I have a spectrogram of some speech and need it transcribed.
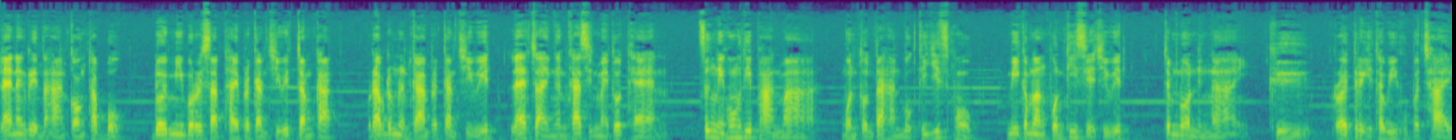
และนักเรียนทหารกองทัพบบก โดยมีบริษัทไทยประกันชีวิตจำกัด รับดำเนินการประกันชีวิต และจ่ายเงินค่าสินใหม่ทดแทน ซึ่งในห้วงที่ผ่านมามณฑลทหารบกที่ 26 มีกำลังพลที่เสียชีวิตจำนวนหนึ่งนาย คือ ร้อยตรีทวีอุปชัย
